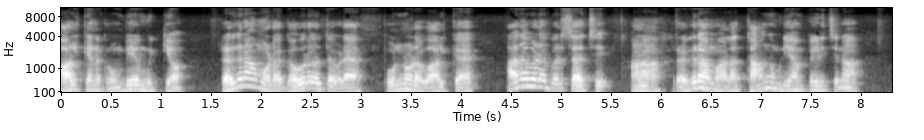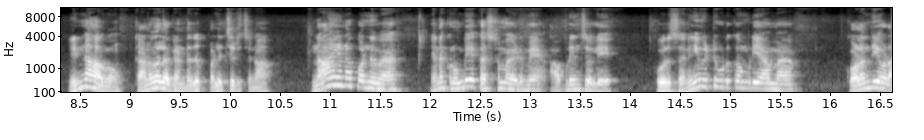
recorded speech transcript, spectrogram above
வாழ்க்கை எனக்கு ரொம்பவே முக்கியம். ரகுராமோட கௌரவத்தை விட பொண்ணோட வாழ்க்கை அதை விட பெருசாச்சு. ஆனால் ரகுராமால தாங்க முடியாமல் போயிடுச்சுன்னா என்ன ஆகும்? கனவுல கண்டது பழிச்சிருச்சுன்னா நான் என்ன பண்ணுவேன்? எனக்கு ரொம்பவே கஷ்டமாயிடுமே அப்படின்னு சொல்லி புருஷனையும் விட்டு கொடுக்க முடியாமல் குழந்தையோட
